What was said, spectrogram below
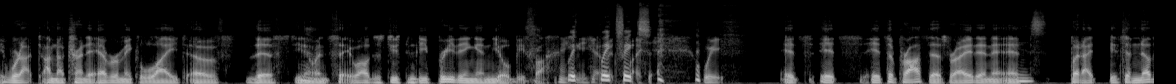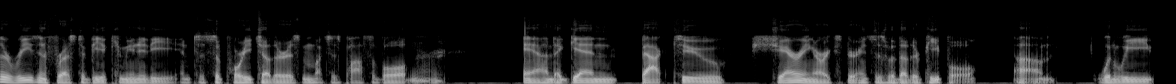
we're not i'm not trying to ever make light of this you know and say well just do some deep breathing and you'll be fine. Quick, You know, quick it's like, fix. we it's it's it's a process right? And and yes. but I, it's another reason for us to be a community and to support each other as much as possible. Yeah. and again back to sharing our experiences with other people um, when we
